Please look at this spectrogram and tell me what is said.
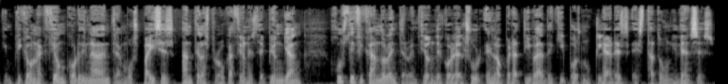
que implica una acción coordinada entre ambos países ante las provocaciones de Pyongyang, justificando la intervención de Corea del Sur en la operativa de equipos nucleares estadounidenses.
